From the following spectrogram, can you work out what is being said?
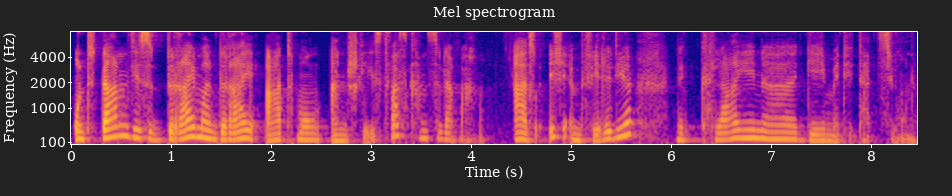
Und dann diese 3x3-Atmung anschließt. Was kannst du da machen? Also, ich empfehle dir eine kleine Gehmeditation.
